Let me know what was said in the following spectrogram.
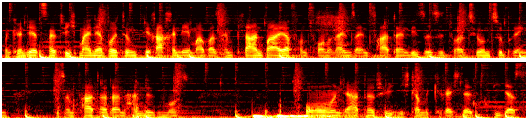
man könnte jetzt natürlich meinen, er wollte irgendwie Rache nehmen, aber sein Plan war ja von vornherein, seinen Vater in diese Situation zu bringen, wo sein Vater dann handeln muss. Und er hat natürlich nicht damit gerechnet, wie das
